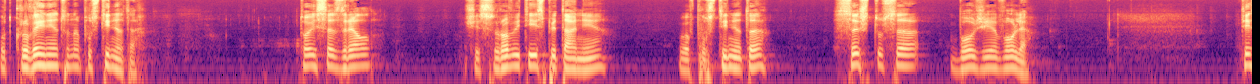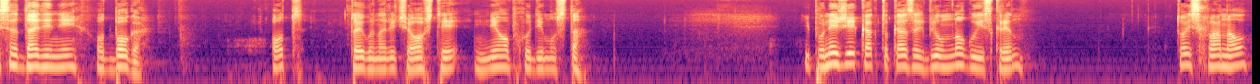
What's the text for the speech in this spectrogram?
откровението на пустинята. Той съзрял, че суровите изпитания в пустинята също са Божия воля. Те са дадени от Бога, от той го нарича още необходимостта. И понеже, както казах, бил много искрен, той схванал,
